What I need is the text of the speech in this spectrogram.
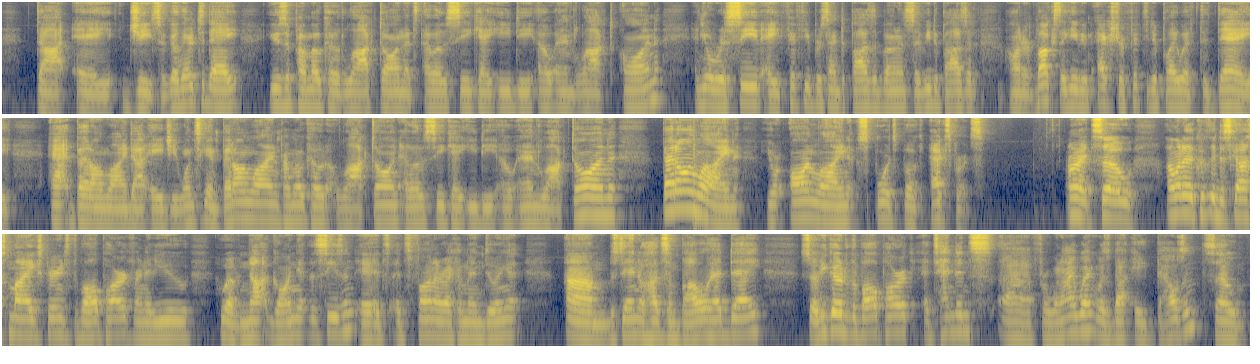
So go there today, use the promo code locked on, that's L O C K E D O N locked on, and you'll receive a 50% deposit bonus. So if you deposit 100 bucks, they give you an extra 50 to play with today at betonline.ag. Once again, betonline promo code locked on, L O C K E D O N locked on. BetOnline your online sportsbook experts. All right, so I want to quickly discuss my experience at the ballpark for any of you who have not gone yet this season. It's it's fun. I recommend doing it. Um, was Daniel Hudson bobblehead day. So if you go to the ballpark, attendance uh, for when I went was about eight thousand. So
